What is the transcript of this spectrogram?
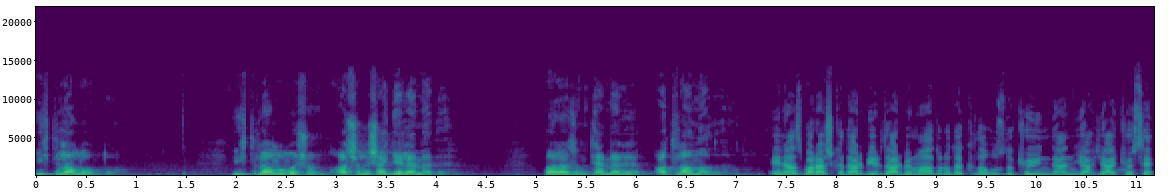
ihtilal oldu. İhtilal oluşun açılışa gelemedi. Barajın temeli atılamadı. En az baraj kadar bir darbe mağduru da Kılavuzlu Köyü'nden Yahya Köse.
